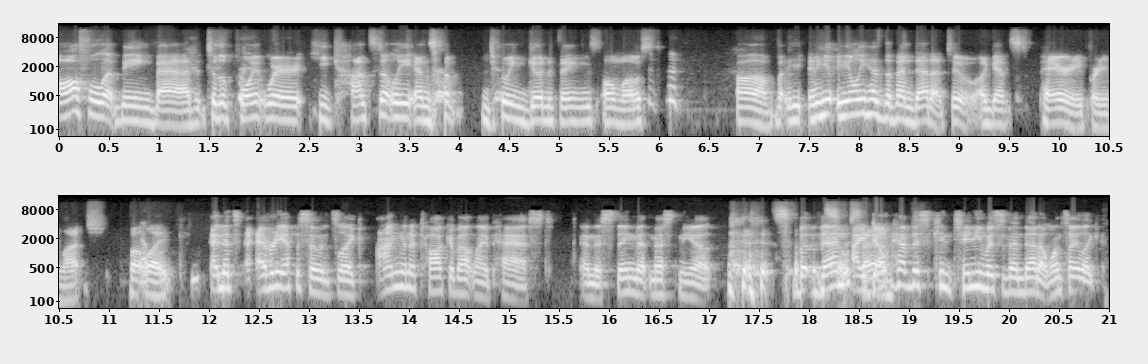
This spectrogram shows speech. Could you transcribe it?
awful at being bad to the point where he constantly ends up doing good things almost. Uh, but he, and he, he only has the vendetta too against Perry pretty much. But Yep. like, And it's every episode. It's like I'm gonna talk about my past and this thing that messed me up. But then so I don't have this continuous vendetta. Once I like,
